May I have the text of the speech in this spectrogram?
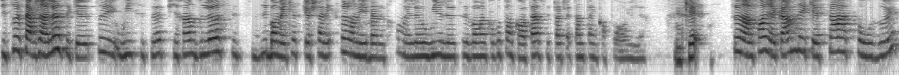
Puis, tu sais, cet argent-là, c'est que, tu sais, oui, c'est ça. Puis, rendu là, si tu dis, bon, mais qu'est-ce que je fais avec ça? J'en ai ben trop. Mais là, oui, là, tu vas rencontrer ton comptable, c'est peut-être le temps de t'incorporer, là. OK. Tu sais, dans le fond, il y a quand même des questions à se poser.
